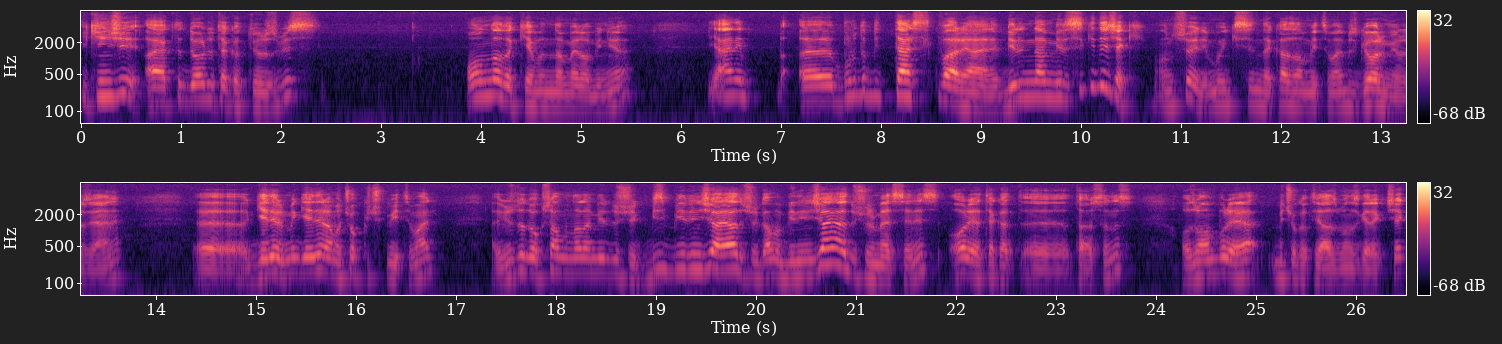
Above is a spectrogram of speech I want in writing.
ikinci ayakta dördü tek atıyoruz biz. Onunla da Kevin DeMelo biniyor. Yani e, burada bir terslik var yani. Birinden birisi gidecek. Onu söyleyeyim. Bu ikisinin de kazanma ihtimali biz görmüyoruz yani. E, gelir mi? Gelir ama çok küçük bir ihtimal. E, %90 bunlardan biri düşecek. Biz birinci ayağa düşürdük ama birinci ayağa düşürmezseniz oraya tek e, atarsanız o zaman buraya birçok atı yazmanız gerekecek.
